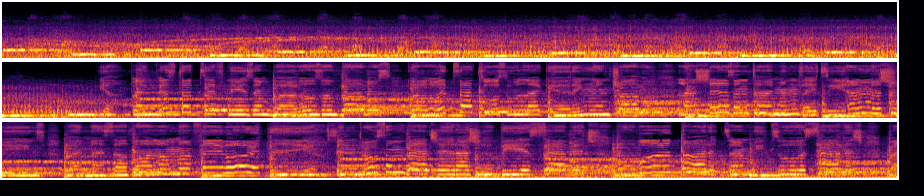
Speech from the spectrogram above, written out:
a savage. Who would've thought it turned me to a savage?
